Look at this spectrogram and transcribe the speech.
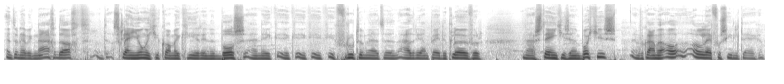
En toen heb ik nagedacht. Als klein jongetje kwam ik hier in het bos en ik, ik, ik, ik, ik vroette met een Adriaan P. de Kleuver naar steentjes en botjes. En we kwamen al, allerlei fossielen tegen.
